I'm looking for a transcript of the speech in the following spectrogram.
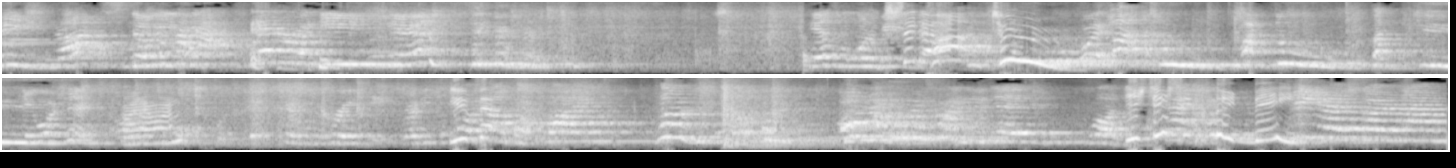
These nuts? No. There are these nuts. he doesn't want to be. Say part two. Wait, part two. Part two. Part two. Hey, watch this. Alright, Alright, It's going to be crazy. Ready? You bet. Five. No. Oh no, we're trying to do one. Does this include me? Vino's going now.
